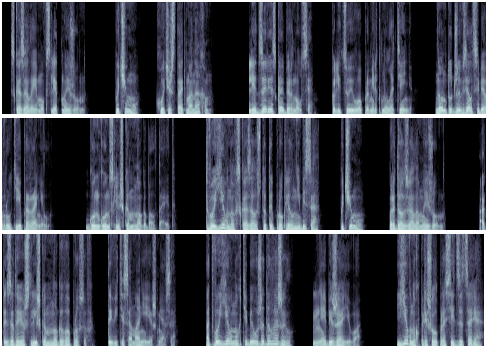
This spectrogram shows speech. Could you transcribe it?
— сказала ему вслед Мэйжун. «Почему? Хочешь стать монахом?» Лидзе резко обернулся. По лицу его промелькнула тень, но он тут же взял себя в руки и проронил. Гунгун слишком много болтает. «Твой евнух сказал, что ты проклял небеса. Почему?» — продолжала Мэйжун. «А ты задаешь слишком много вопросов. Ты ведь и сама не ешь мясо. А твой евнух тебе уже доложил. Не обижай его». «Евнух пришел просить за царя,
